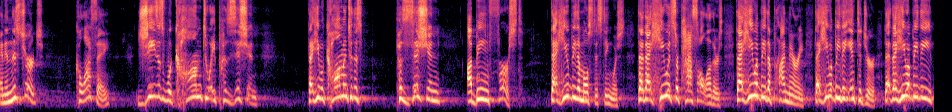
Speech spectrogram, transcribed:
and in this church, Colossae, Jesus would come to a position that he would come into this position of being first, that he would be the most distinguished, that, that he would surpass all others, that he would be the primary, that he would be the integer, that, that he would be the,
